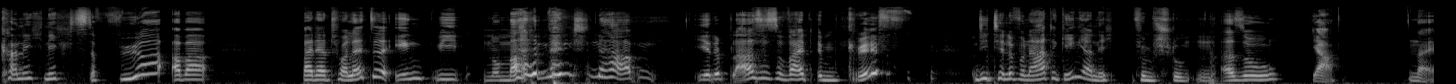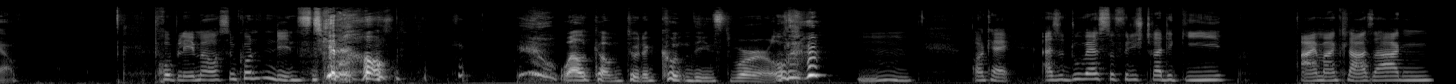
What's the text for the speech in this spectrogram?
kann ich nichts dafür, aber bei der Toilette irgendwie normale Menschen haben ihre Blase so weit im Griff und die Telefonate gehen ja nicht fünf Stunden. Also, ja, naja. Probleme aus dem Kundendienst. Genau. Welcome to the Kundendienst World. Okay, also du wärst so für die Strategie einmal klar sagen,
